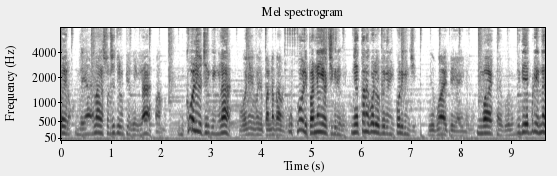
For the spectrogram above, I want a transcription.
போயிடும் இல்லையா? எல்லாம் சுற்றி விட்டுறீங்களா ஆமா. கோழி வச்சிருக்கீங்களா? ஒளி கொஞ்சம் பண்ண கோழி பண்ணையே வச்சுக்கிறீங்க. எத்தனை கோழி விட்டுருக்கீங்க? கோழி குஞ்சு. இது மூவாயிரத்தி ஐநூறு. மூவாயிரத்தி ஐநூறு இது எப்படி என்ன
